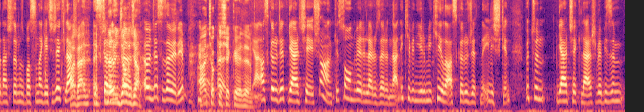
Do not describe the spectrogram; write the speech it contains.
arkadaşlarımız basına geçecekler. Ay ben hepsinden önce Evet, alacağım. önce size vereyim. Ay, çok Evet. teşekkür ederim. Yani asgari ücret gerçeği şu anki son veriler üzerinden 2022 yılı asgari ücretine ilişkin bütün gerçekler ve bizim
